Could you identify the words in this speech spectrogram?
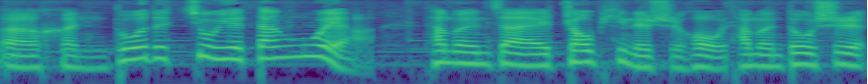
呃，很多的就业单位啊。他们在招聘的时候，他们都是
